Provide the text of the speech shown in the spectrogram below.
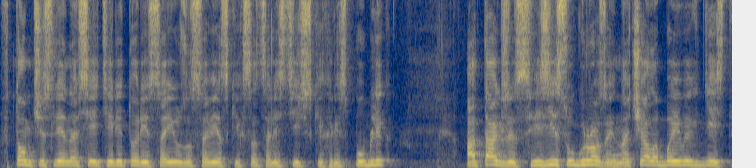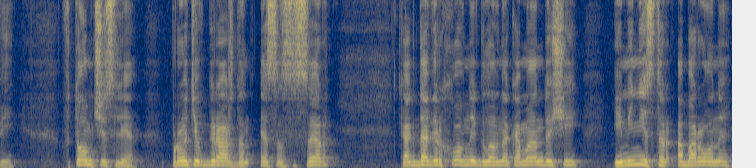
в том числе на всей территории Союза Советских Социалистических Республик, а также в связи с угрозой начала боевых действий, в том числе против граждан СССР, когда Верховный Главнокомандующий и министр обороны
